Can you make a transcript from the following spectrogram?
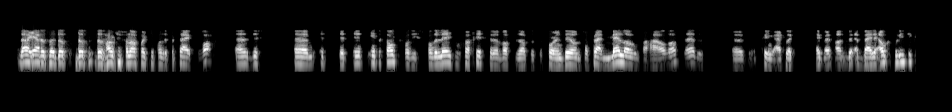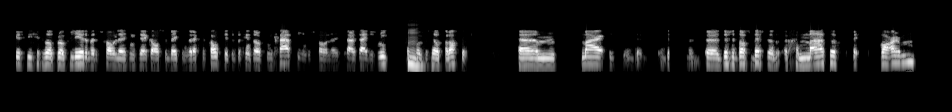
Nou ja, dat, dat, dat, dat hangt er vanaf wat je van de partij verwacht. dus um, het, het, het, interessante van, die, van de lezing van gisteren was dat het voor een deel dus een vrij mellow verhaal was. Hè? Dus ging eigenlijk. bijna elke politicus die zich wil profileren bij de schoollezing, zeker als ze een beetje aan de rechterkant zitten, begint over migratie in de schoollezing. Nou, zij dus niet. Dat vond ik heel verrassend. Um, maar, uh, dus het was best een, gematigd, warm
